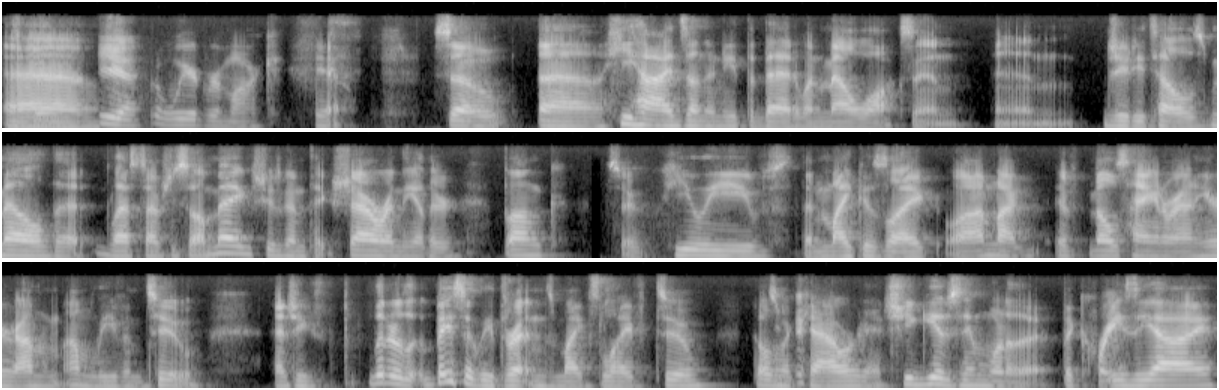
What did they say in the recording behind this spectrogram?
uh, Yeah. What a weird remark. Yeah. So uh, he hides underneath the bed when Mel walks in, and Judy tells Mel that last time she saw Meg, she was going to take a shower in the other bunk. So he leaves. Then Mike is like, "Well, I'm not. If Mel's hanging around here, I'm I'm leaving too." And she literally, basically threatens Mike's life too. Calls him a coward, and she gives him one of the the crazy eye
